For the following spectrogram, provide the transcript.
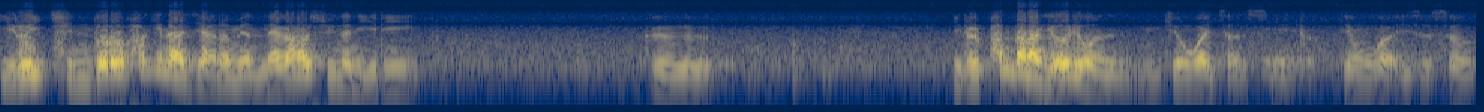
일의 진도를 확인하지 않으면 내가 할 수 있는 일이 그 일을 판단하기 어려운 경우가 있지 않습니까? 경우가 있어서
